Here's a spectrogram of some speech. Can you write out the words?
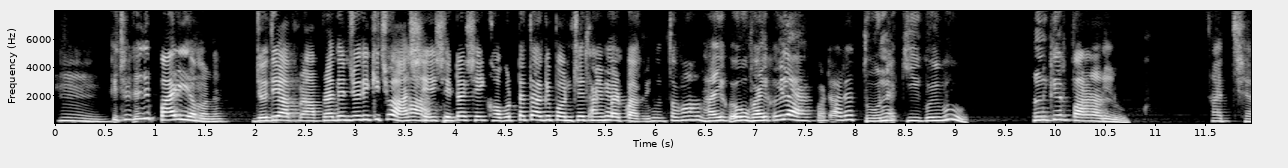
হুম। কিছু যদি পাই মানে যদি আপনাদের যদি কিছু আসে হ্যাঁ। সেটা সেই খবরটা তো আগে পঞ্চায়েত মেম্বার পাবে। তখন ভাই ও ভাই কইলা কটা আরে তোনে কি কইবু? অনেকের পাড়ার লোক। আচ্ছা।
